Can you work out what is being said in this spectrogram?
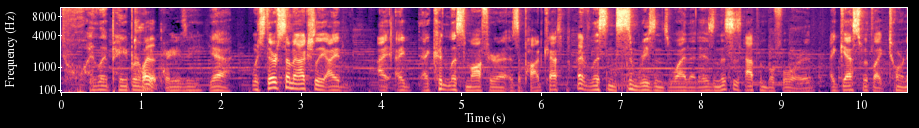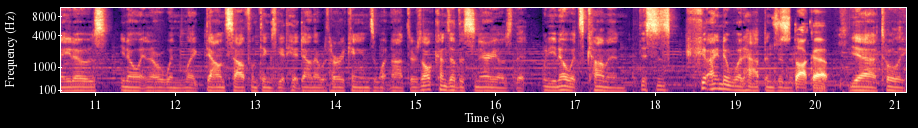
toilet paper Toilet like paper. crazy? Yeah, which there's some actually I. I, I, I couldn't list them off here as a podcast, but I've listened to some reasons why that is, and this has happened before. I guess with like tornadoes, you know, and or when like down south when things get hit down there with hurricanes and whatnot. There's all kinds of other scenarios that when you know it's coming, this is kind of what happens. In Stock up. yeah, totally.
